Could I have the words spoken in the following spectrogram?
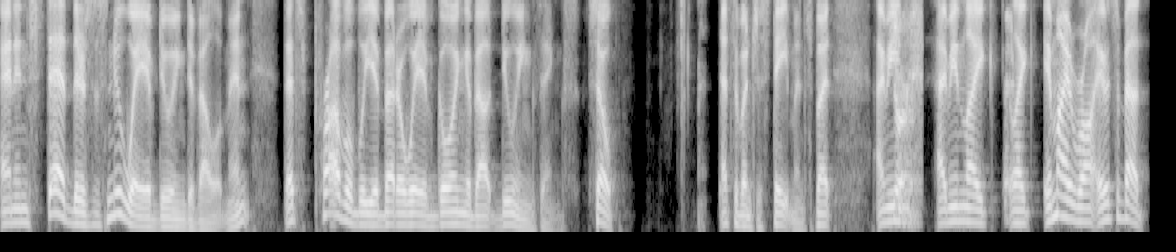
And instead, there's this new way of doing development that's probably a better way of going about doing things. So, that's a bunch of statements, but I mean, Sure. I mean, like, like, am I wrong? It was about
